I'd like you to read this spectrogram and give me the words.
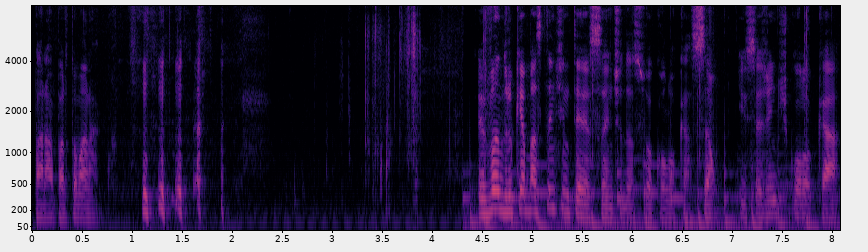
Parar para tomar água. Evandro, o que é bastante interessante da sua colocação, e se a gente colocar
